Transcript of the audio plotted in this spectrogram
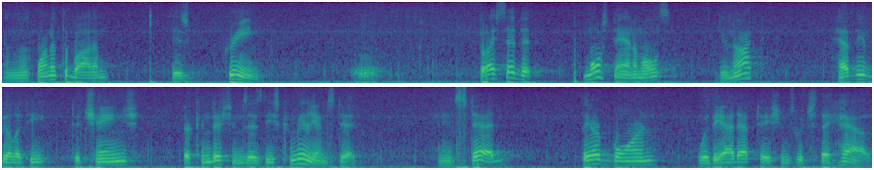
and the one at the bottom is green. But I said that most animals do not have the ability to change their conditions as these chameleons did. And instead, they are born with the adaptations which they have.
